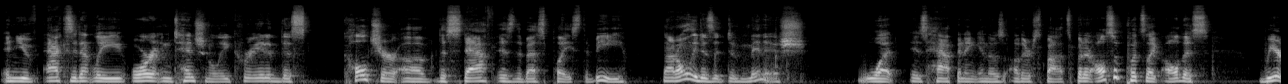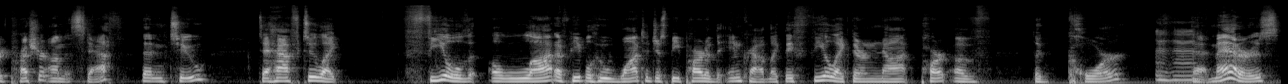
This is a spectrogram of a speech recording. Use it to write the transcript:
and you've accidentally or intentionally created this culture of the staff is the best place to be. Not only does it diminish what is happening in those other spots, but it also puts like all this weird pressure on the staff then too to have to like field a lot of people who want to just be part of the in crowd. Like they feel like they're not part of the core mm-hmm. that matters.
